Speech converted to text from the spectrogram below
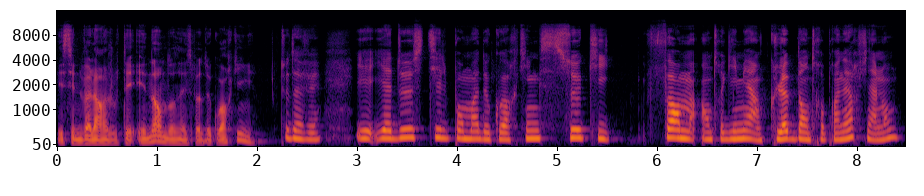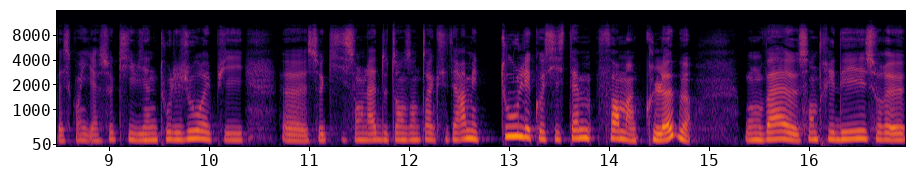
Et c'est une valeur ajoutée énorme dans un espace de coworking. Tout à fait. Il y- a deux styles pour moi de coworking. Ceux qui forment, entre guillemets, un club d'entrepreneurs, finalement, parce qu'il y a ceux qui viennent tous les jours et puis euh, ceux qui sont là de temps en temps, etc. Mais tout l'écosystème forme un club où on va euh, s'entraider, sur, euh,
